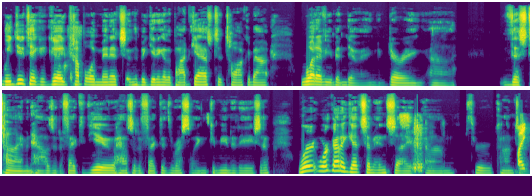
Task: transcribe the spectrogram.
we do take a good couple of minutes in the beginning of the podcast to talk about what have you been doing during uh, this time and how has it affected you how's it affected the wrestling community so we're we're gonna get some insight um, through content like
